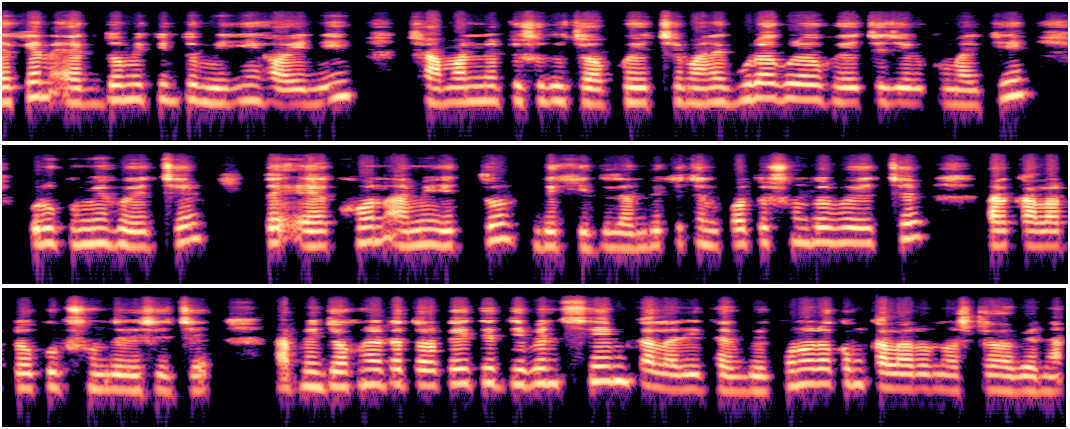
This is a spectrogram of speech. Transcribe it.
দেখেন, একদমই কিন্তু মিহি হয়নি। সামান্য একটু শুধু চপ হয়েছে মানে গুঁড়া গুঁড়া হয়েছে যেরকম আর কি, ওরকমই হয়েছে। তো এখন আমি এই তো দেখিয়ে দিলাম। দেখেছেন কত সুন্দর হয়েছে আর কালারটাও খুব সুন্দর এসেছে। আপনি যখন এটা তরকারিতে দিবেন সেম কালারই থাকবে, কোনো রকম কালারও নষ্ট হবে না।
